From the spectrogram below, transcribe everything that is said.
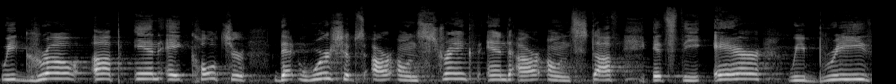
we grow up in a culture that worships our own strength and our own stuff. It's the air we breathe.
